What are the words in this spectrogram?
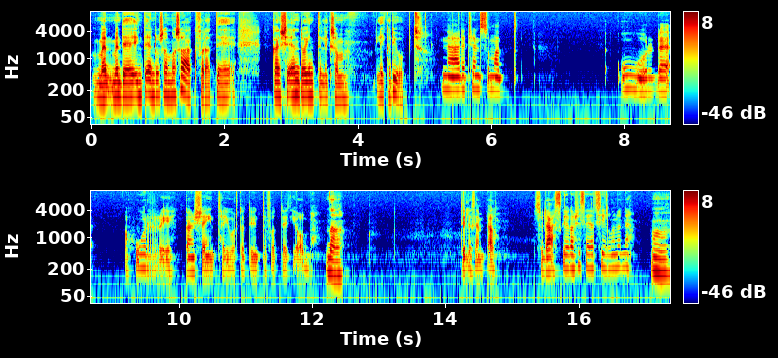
Men, men det är inte ändå samma sak för att det är kanske ändå inte liksom lika djupt. Nej, det känns som att ordet hurri kanske inte har gjort att du inte har fått ett jobb. Nej. Till exempel. Så där skulle jag kanske säga att skillnaden är. Mm.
